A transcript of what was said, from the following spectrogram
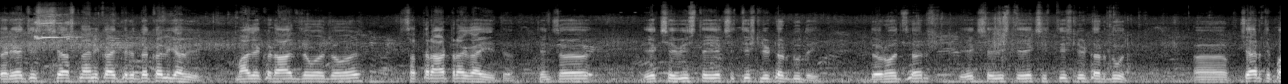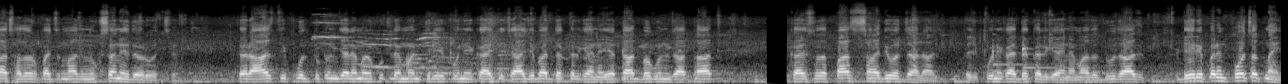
तर याची शासनाने काहीतरी दखल घ्यावी. माझ्याकडं आज जवळजवळ सतरा अठरा गाई आहेत. त्यांचं एकशे वीस ते एकशे तीस लिटर दूध आहे. दररोज जर एकशे वीस ते एकशे तीस लिटर दूध चार ते पाच हजार रुपयाचं माझं नुकसान आहे दररोजचं. तर आज ती पूल तुटून गेल्यामुळे कुठले मंत्री कोणी काय त्याची अजिबात दखल घ्या नाही. येतात बघून जातात. काय सुद्धा पाच सहा दिवस झाला आज. त्याची कोणी काय दखल घ्याय नाही. माझं दूध आज डेअरीपर्यंत पोहोचत नाही.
